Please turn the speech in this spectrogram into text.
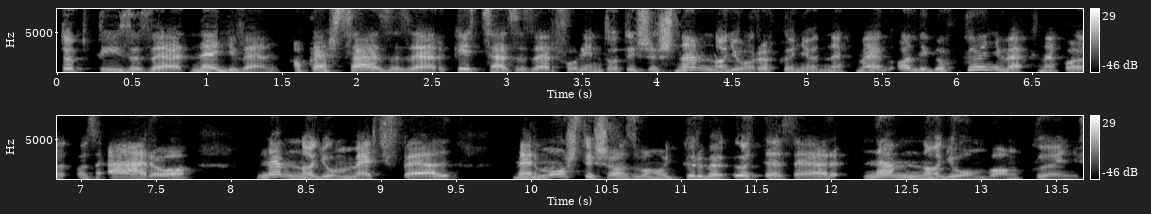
több tízezer, negyven, akár százezer, kétszázezer forintot is, és nem nagyon rökönyödnek meg, addig a könyveknek az ára nem nagyon megy fel, mert most is az van, hogy kb. 5000 nem nagyon van könyv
